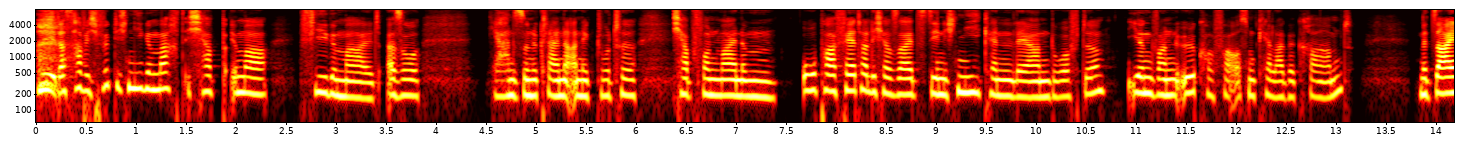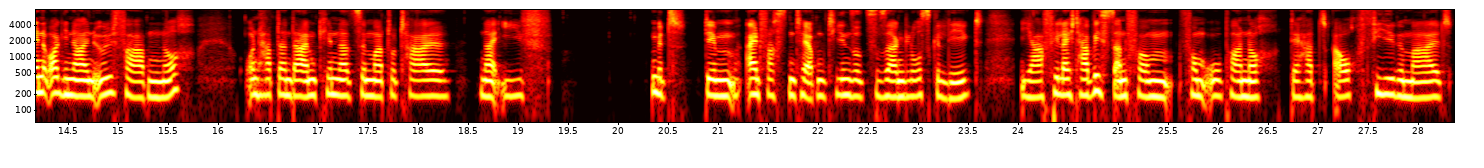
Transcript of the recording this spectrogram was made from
Nee, das habe ich wirklich nie gemacht. Ich habe immer viel gemalt. Also, ja, so eine kleine Anekdote. Ich habe von meinem Opa väterlicherseits, den ich nie kennenlernen durfte, irgendwann einen Ölkoffer aus dem Keller gekramt. Mit seinen originalen Ölfarben noch. Und habe dann da im Kinderzimmer total naiv mit dem einfachsten Terpentin sozusagen losgelegt. Ja, vielleicht habe ich es dann vom, vom Opa noch. Der hat auch viel gemalt,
